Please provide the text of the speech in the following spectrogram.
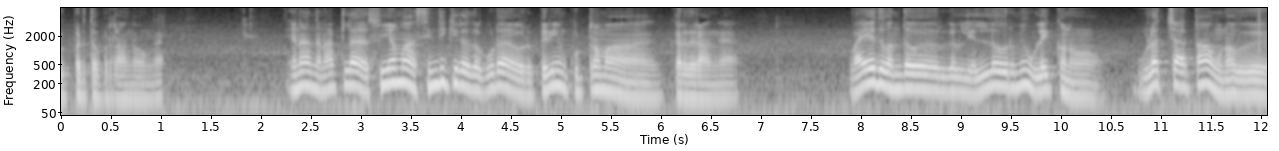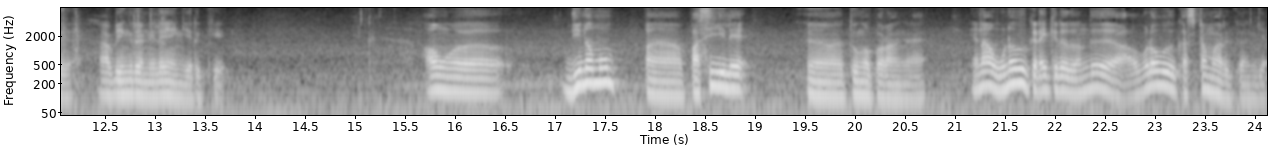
உட்படுத்தப்படுறாங்க அவங்க. ஏன்னா அந்த நாட்டில் சுயமாக சிந்திக்கிறத கூட ஒரு பெரிய குற்றமாக கருதுகிறாங்க வயது வந்தவர்கள் எல்லோருமே உழைக்கணும். உழைச்சா தான் உணவு அப்படிங்கிற நிலை இங்கே இருக்குது அவங்க தினமும் ப பசியிலே தூங்க போகிறாங்க ஏன்னா உணவு கிடைக்கிறது வந்து அவ்வளவு கஷ்டமாக இருக்குது அங்கே.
